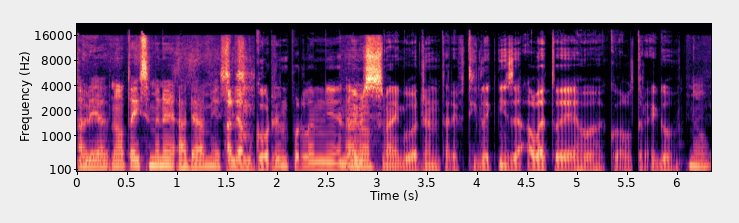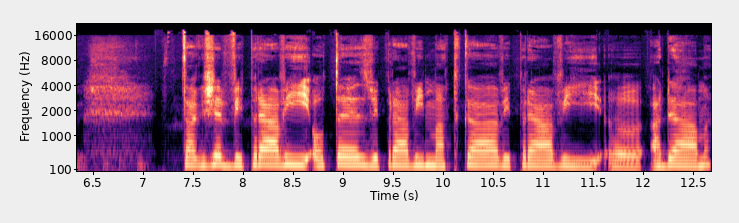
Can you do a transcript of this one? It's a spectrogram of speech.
Alia, no tady se jmenuje Adam. Jestli Adam Gordon podle mě, nevím, jestli se jmenuje Gordon tady v této knize, ale to je jeho jako alter ego. No. Takže vypráví otec, vypráví matka, vypráví uh, Adam Eh,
